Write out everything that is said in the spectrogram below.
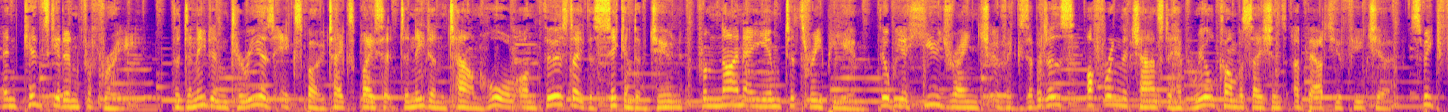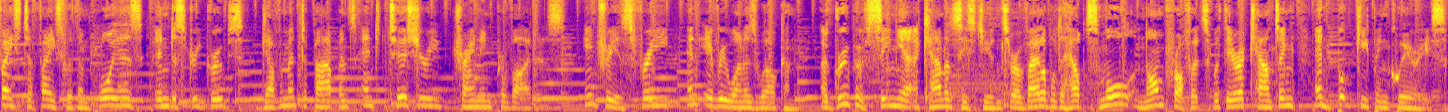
and kids get in for free. The Dunedin Careers Expo takes place at Dunedin Town Hall on Thursday, the 2nd of June from 9am to 3pm. There'll be a huge range of exhibitors offering the chance to have real conversations about your future. Speak face to face with employers, industry groups, government departments, and tertiary training providers. Entry is free and everyone is welcome. A group of senior accountancy students are available to help small non-profits with their accounting and bookkeeping queries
